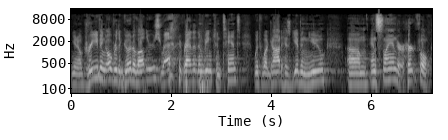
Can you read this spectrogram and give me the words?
you know, grieving over the good of others rather than being content with what God has given you, um, and slander, hurtful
